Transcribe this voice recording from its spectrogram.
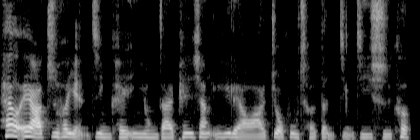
还有 AR 智慧眼镜可以应用在偏乡医疗啊、救护车等紧急时刻。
